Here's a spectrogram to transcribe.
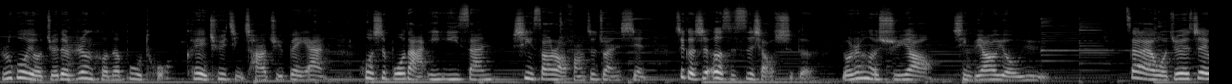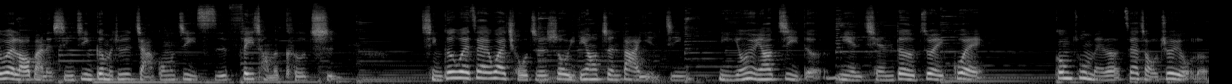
如果有觉得任何的不妥，可以去警察局备案，或是拨打一一三性骚扰防治专线，这个是二十四小时的。有任何需要，请不要犹豫。再来，我觉得这位老板的行径根本就是假公济私，非常的可耻。请各位在外求职的时候一定要睁大眼睛，你永远要记得，免钱的最贵，工作没了再找就有了。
